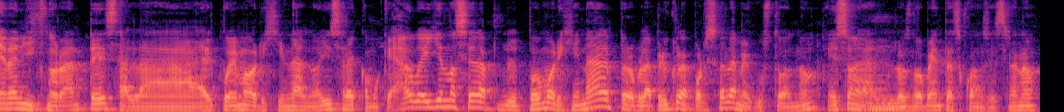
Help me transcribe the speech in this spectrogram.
eran ignorantes a la- al poema original, ¿no? Y eso era como que, ah, güey, yo no sé la- el poema original, pero la película por sola me gustó, ¿no? Eso en los noventas cuando se estrenó.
